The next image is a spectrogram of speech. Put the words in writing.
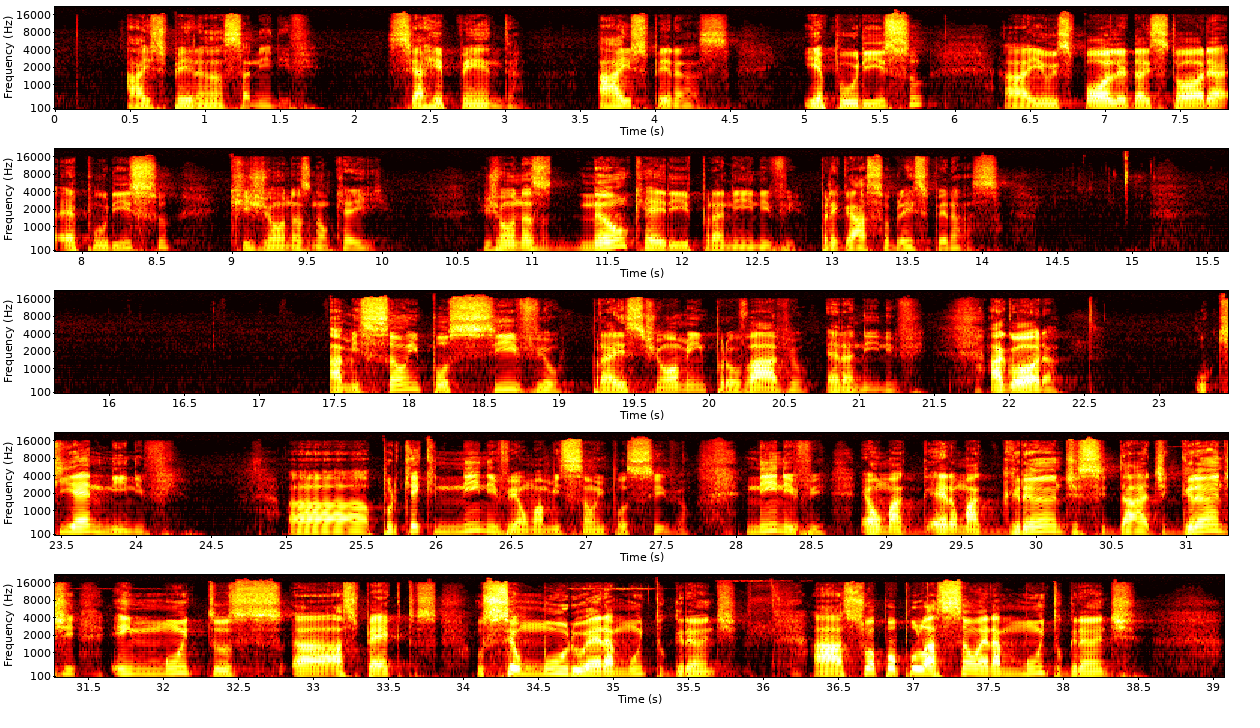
há esperança, Nínive. Se arrependa. Há esperança. E é por isso, aí o spoiler da história, é por isso que Jonas não quer ir. Jonas não quer ir para Nínive pregar sobre a esperança. A missão impossível para este homem improvável era Nínive. Agora, o que é Nínive? Uh, por que, que Nínive é uma missão impossível? Nínive é uma, era uma grande cidade, grande em muitos uh, aspectos. O seu muro era muito grande, a sua população era muito grande,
